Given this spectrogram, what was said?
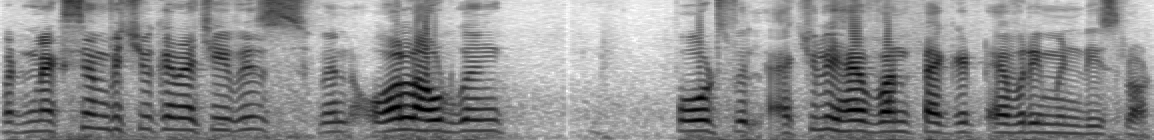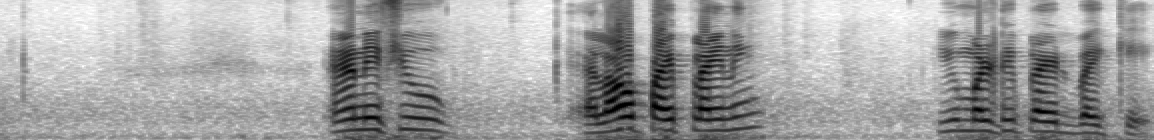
but maximum which you can achieve is when all outgoing ports will actually have one packet every MIND slot. And if you allow pipelining, you multiply it by k.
